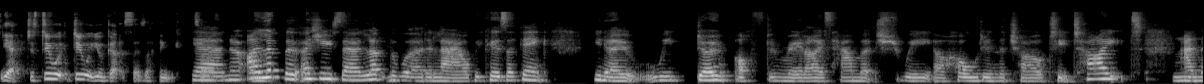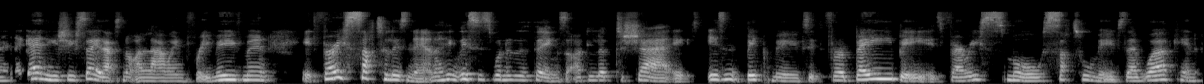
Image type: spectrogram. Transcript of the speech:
yeah just do what do what your gut says I think. Yeah so, no I um, love the as you say I love the mm. word allow because I think you know, we don't often realize how much we are holding the child too tight. Mm. And then again, as you say, that's not allowing free movement. It's very subtle, isn't it? And I think this is one of the things that I'd love to share. It isn't big moves. It's for a baby, it's very small, subtle moves. They're working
